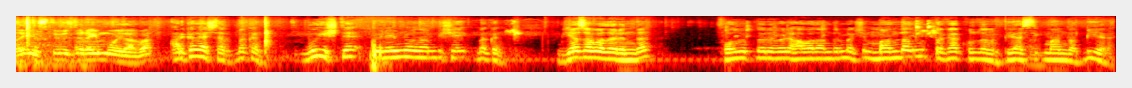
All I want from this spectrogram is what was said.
Dayı üstümüzde rainbow'lar var. Arkadaşlar bakın bu işte önemli olan bir şey bakın yaz havalarında follukları böyle havalandırmak için mandal mutlaka kullanın. Plastik mandal 1 lira.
